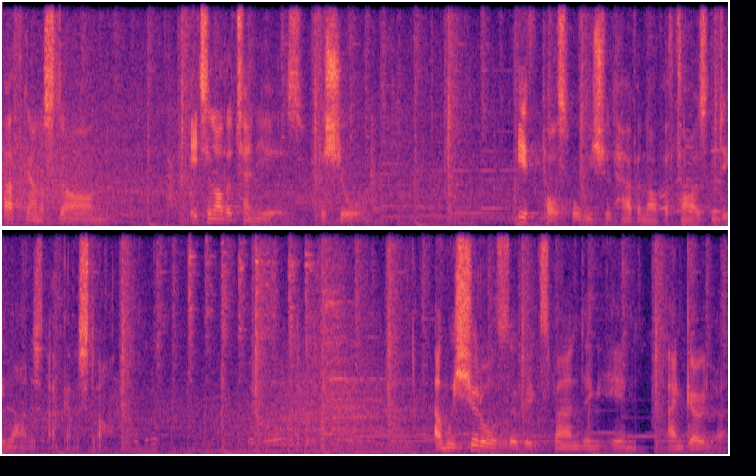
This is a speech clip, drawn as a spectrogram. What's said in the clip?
Afghanistan, it's another 10 years for sure. If possible, we should have another thousand deminers in Afghanistan. And we should also be expanding in Angola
